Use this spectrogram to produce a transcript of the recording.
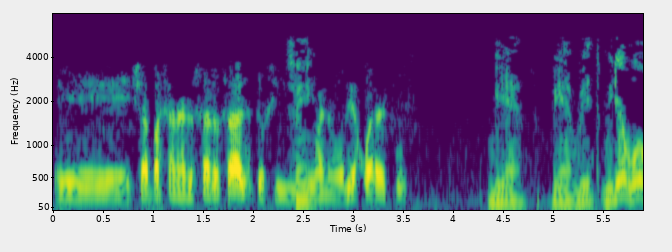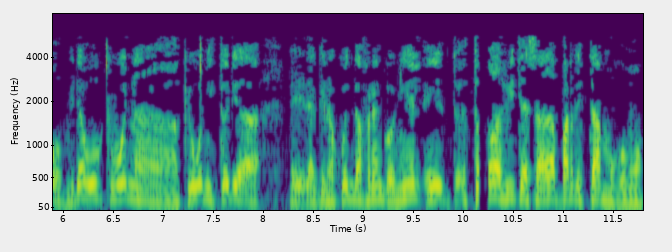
eh, ya pasan a los aros altos y Sí. bueno, volví a jugar al fútbol. Bien, bien, bien. Mirá vos, mirá vos, qué buena, qué buena historia eh, la que nos cuenta Franco Niel. Eh, todas, viste, a esa edad aparte estamos como...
